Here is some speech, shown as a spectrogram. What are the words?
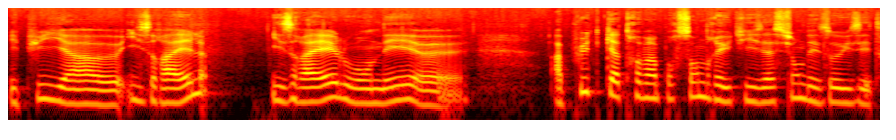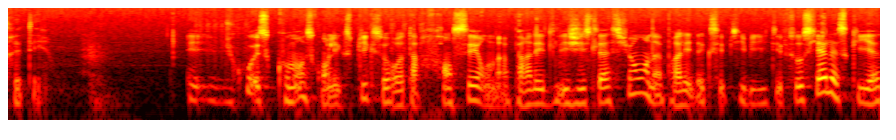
Et puis il y a euh, Israël, Israël où on est à plus de 80% de réutilisation des eaux usées traitées. Et du coup, comment est-ce qu'on l'explique ce retard français? On a parlé de législation, on a parlé d'acceptabilité sociale. Est-ce qu'il y a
